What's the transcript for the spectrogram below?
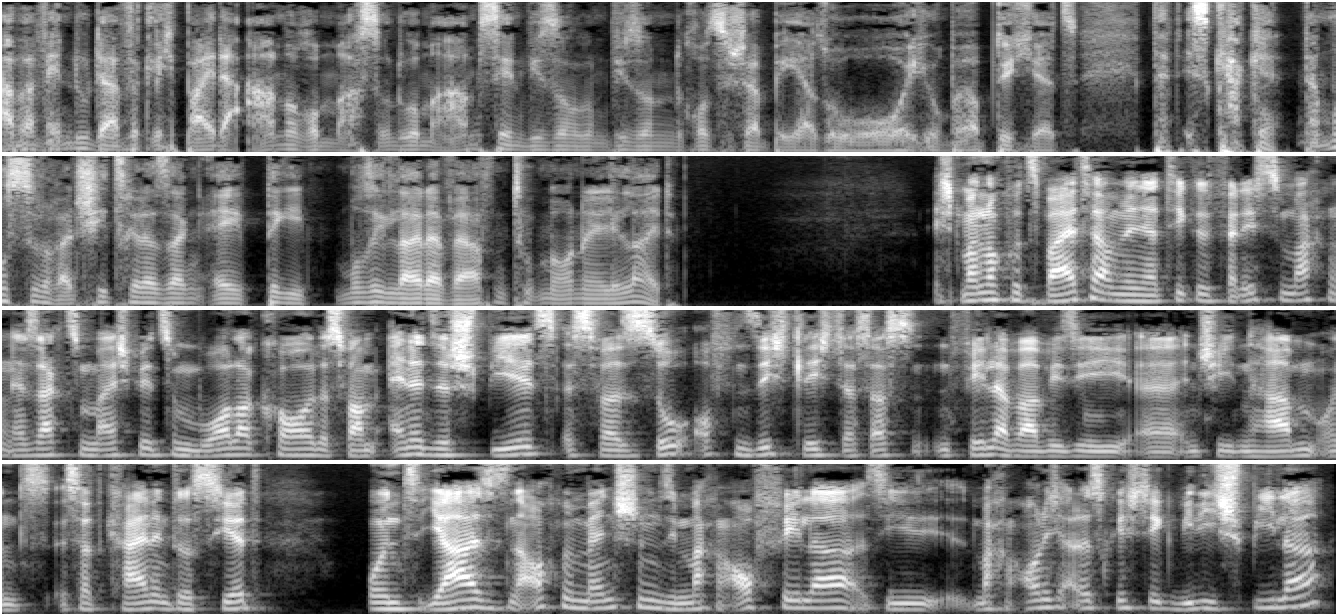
Aber wenn du da wirklich beide Arme rummachst und du umarmst den wie so, wie so ein russischer Bär, so, oh, ich umarm dich jetzt, das ist Kacke. Da musst du doch als Schiedsrichter sagen, ey, Diggi, muss ich leider werfen, tut mir unendlich leid. Ich mache noch kurz weiter, um den Artikel fertig zu machen. Er sagt zum Beispiel zum Waller Call, das war am Ende des Spiels, es war so offensichtlich, dass das ein Fehler war, wie sie äh, entschieden haben und es hat keinen interessiert. Und ja, sie sind auch nur Menschen, sie machen auch Fehler, sie machen auch nicht alles richtig wie die Spieler.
